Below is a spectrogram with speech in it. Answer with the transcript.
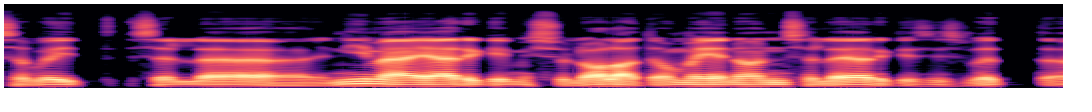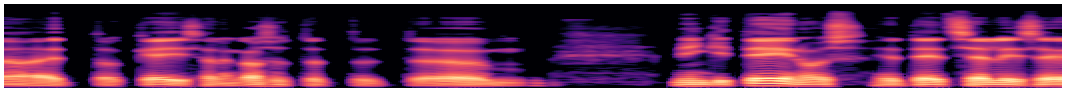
sa võid selle nime järgi, mis sul aladomeen on, selle järgi siis võtta, et okei okay,, seal on kasutatud ähm, mingi teenus ja teed sellise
